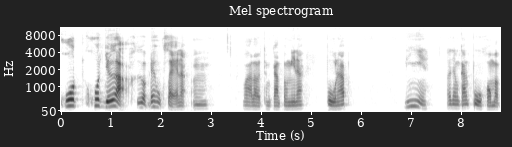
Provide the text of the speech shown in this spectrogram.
โคตรโคตรเยอะอะคือแบบได้หกแสนอะอืมว่าเราทำการตรงนี้นะปลูกนะครับ นี่เราจะทำการปลูกของแบบ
